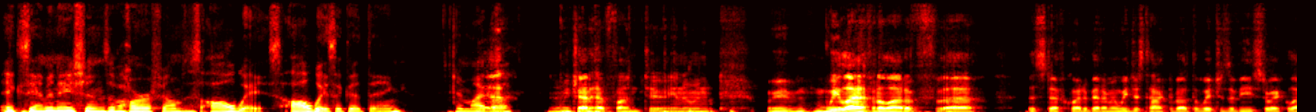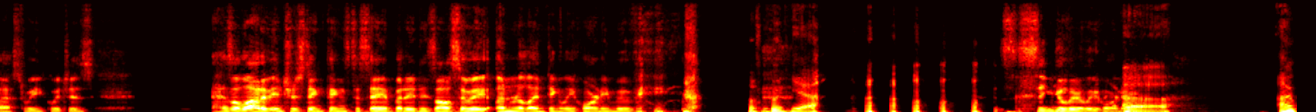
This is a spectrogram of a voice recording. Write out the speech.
examinations of horror films is always always a good thing in my yeah. book. we try to have fun too, you know. And we we laugh at a lot of uh, this stuff quite a bit. I mean, we just talked about the Witches of Eastwick last week, which is has a lot of interesting things to say, but it is also a unrelentingly horny movie. yeah. singularly horny. Uh, I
